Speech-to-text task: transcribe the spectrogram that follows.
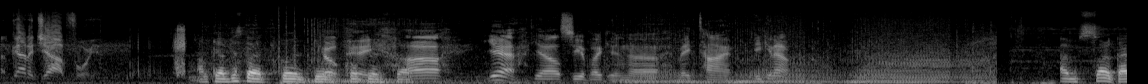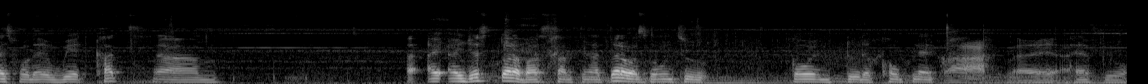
I've got a job for you. Okay, I'm just gonna go and do Okay. Copeland's job. Uh, yeah, yeah. I'll see if I can uh, make time. Deacon out. I'm sorry guys for the weird cut. Um, I, I just thought about something. I thought I was going to go and do the Copeland. Ah, I, I have to.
